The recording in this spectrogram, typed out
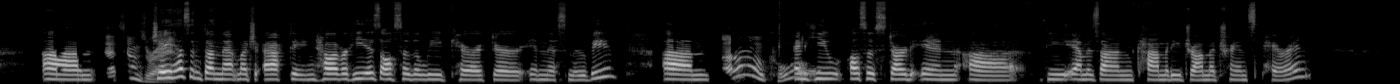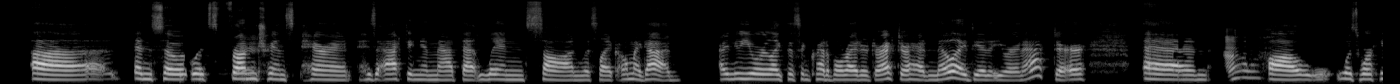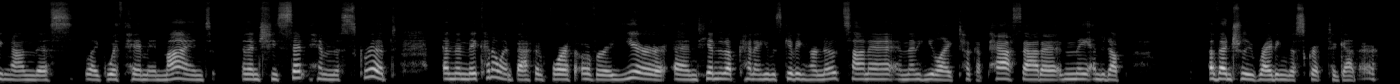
Um, That sounds right. Jay hasn't done that much acting. However, he is also the lead character in this movie. Um, oh, cool. and he also starred in uh, the Amazon comedy drama Transparent. Uh, and so it was from Right. Transparent, his acting in that, that Lynn saw and was like, oh my God, I knew you were like this incredible writer director. I had no idea that you were an actor. And Oh, uh, was working on this like with him in mind. And then she sent him the script. And then they kind of went back and forth over a year. And he ended up kind of, he was giving her notes on it. And then he like took a pass at it. And they ended up eventually writing the script together.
